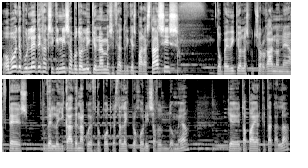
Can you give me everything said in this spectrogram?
Οπότε που λέτε είχα ξεκινήσει από το Λύκειο να είμαι σε θεατρικές παραστάσεις το παιδί κιόλας που τις οργάνωνε αυτές που δεν, λογικά δεν ακούει αυτό το podcast αλλά έχει προχωρήσει σε αυτό το τομέα και τα πάει αρκετά καλά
